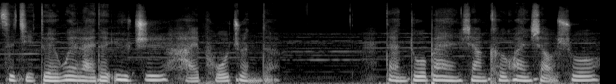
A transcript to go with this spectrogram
自己对未来的预知还颇准的。但多半像科幻小说，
